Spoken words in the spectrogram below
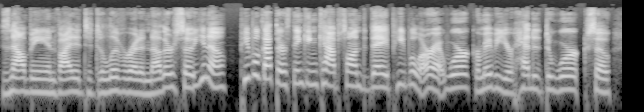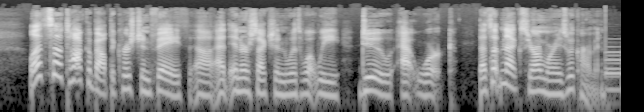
is now being invited to deliver at another. So, you know, people got their thinking caps on today. People are at work, or maybe you're headed to work. So, let's uh, talk about the Christian faith uh, at intersection with what we do at work. That's up next. You're on Mornings with Carmen.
